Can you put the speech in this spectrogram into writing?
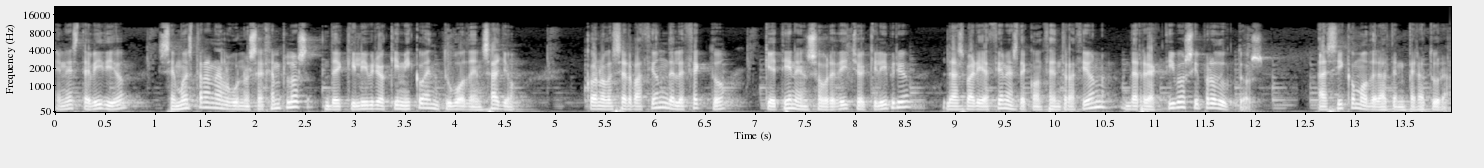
En este vídeo se muestran algunos ejemplos de equilibrio químico en tubo de ensayo, con observación del efecto que tienen sobre dicho equilibrio las variaciones de concentración de reactivos y productos, así como de la temperatura.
